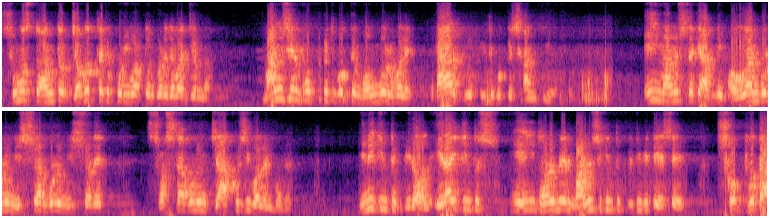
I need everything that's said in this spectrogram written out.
সমস্ত অন্তর জগৎটাকে পরিবর্তন করে দেওয়ার জন্য মানুষের প্রকৃতপক্ষে মঙ্গল হলে তার প্রকৃতপক্ষে শান্তি হবে। এই মানুষটাকে আপনি ভগবান বলুন, ঈশ্বর বলুন, ঈশ্বরের স্রষ্টা বলুন, যা খুশি বলেন বলেন। ইনি কিন্তু বিরল, এরাই কিন্তু এই ধরনের মানুষই কিন্তু পৃথিবীতে এসে সভ্যতা,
